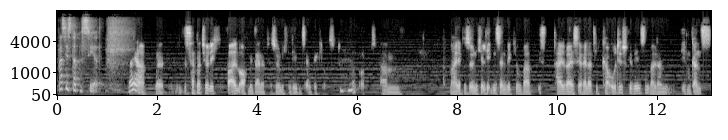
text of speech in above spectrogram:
was ist da passiert? Naja, äh, das hat natürlich vor allem auch mit deiner persönlichen Lebensentwicklung zu tun. Mhm. Und ähm, meine persönliche Lebensentwicklung war, ist teilweise relativ chaotisch gewesen, weil dann eben ganz,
